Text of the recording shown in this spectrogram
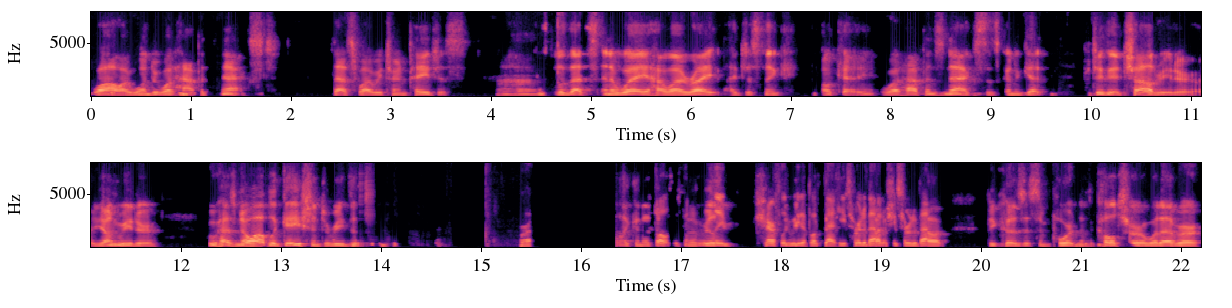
"Wow, I wonder what happens next." That's why we turn pages. Uh-huh. So that's in a way how I write. I just think, okay, what happens next is going to get particularly a child reader, a young reader, who has no obligation to read this. Right. Like an adult who's going to really carefully read a book that he's heard about or she's heard about because it's important in the culture or whatever.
